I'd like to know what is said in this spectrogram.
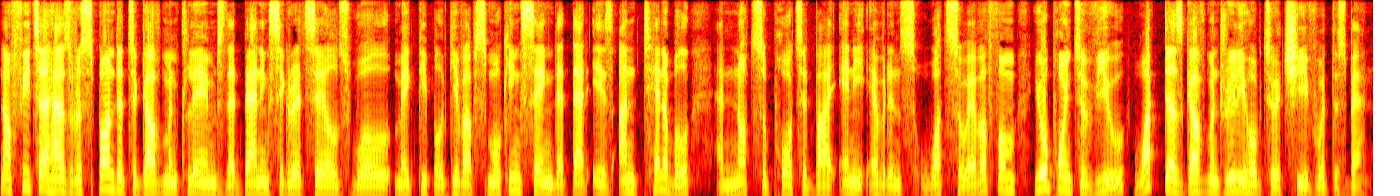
Now, FITA has responded to government claims that banning cigarette sales will make people give up smoking, saying that that is untenable and not supported by any evidence whatsoever. From your point of view, what does government really hope to achieve with this ban?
